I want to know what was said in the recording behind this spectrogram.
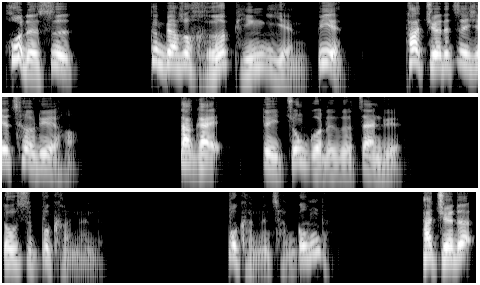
或者是更不要说和平演变，他觉得这些策略哈，大概对中国的这个战略都是不可能的，不可能成功的。他觉得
